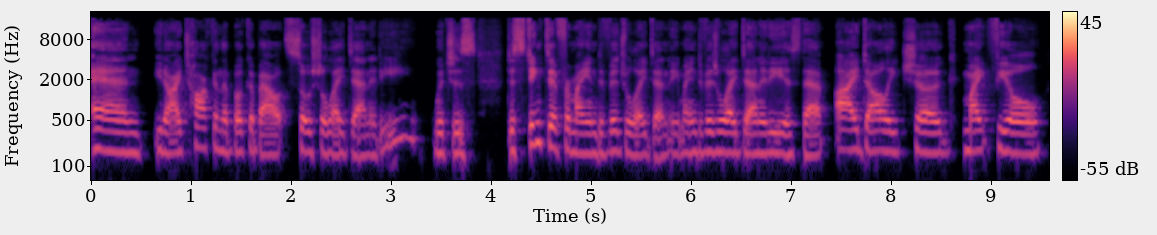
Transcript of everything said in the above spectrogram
And, you know, I talk in the book about social identity, which is distinctive from my individual identity. My individual identity is that I, Dolly Chugh might feel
